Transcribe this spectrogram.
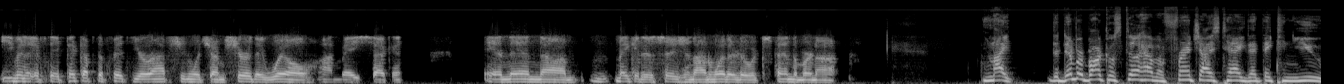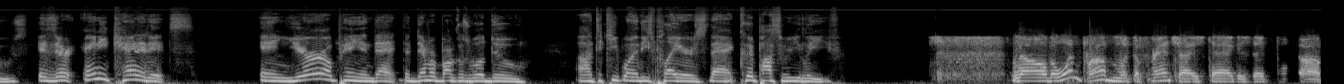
even if they pick up the fifth year option, which I'm sure they will on May 2nd, and then um, make a decision on whether to extend them or not. Mike, the Denver Broncos still have a franchise tag that they can use. Is there any candidates, in your opinion, that the Denver Broncos will do uh, to keep one of these players that could possibly leave? No, the one problem with the franchise tag is they, uh,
